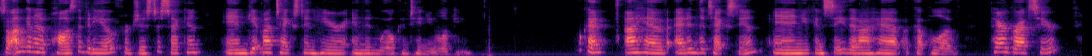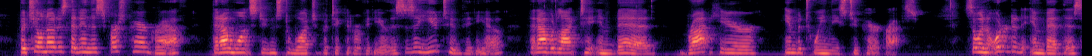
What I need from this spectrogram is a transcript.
So I'm going to pause the video for just a second and get my text in here and then we'll continue looking. Okay, I have added the text in and you can see that I have a couple of paragraphs here. But you'll notice that in this first paragraph that I want students to watch a particular video. This is a YouTube video that I would like to embed right here in between these two paragraphs. So in order to embed this,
